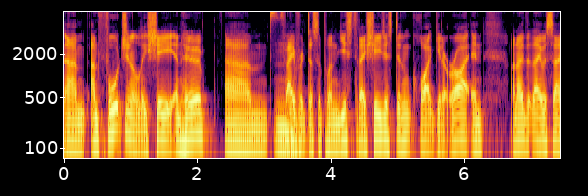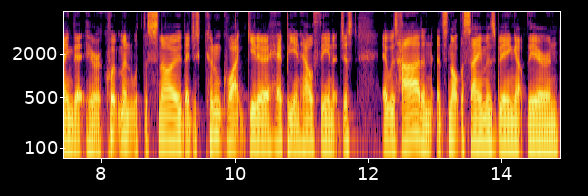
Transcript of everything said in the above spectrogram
um, unfortunately, she in her um, favorite discipline yesterday, she just didn't quite get it right. And I know that they were saying that her equipment with the snow, they just couldn't quite get her happy and healthy, and it just it was hard. And it's not the same as being up there in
